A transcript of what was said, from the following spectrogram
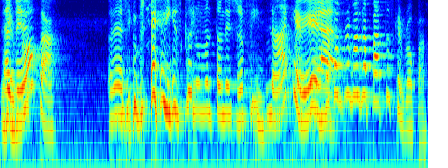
de ropa. O sea, siempre venís con un montón de shopping. Nada que ver. Yo compro más zapatos que ropa.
